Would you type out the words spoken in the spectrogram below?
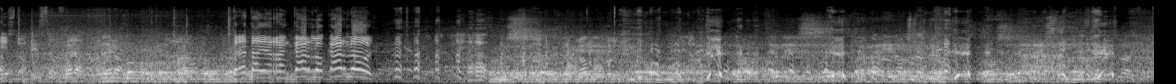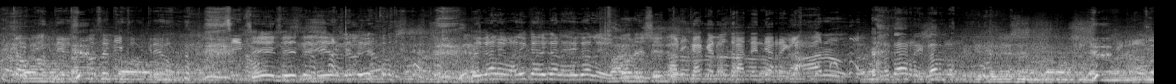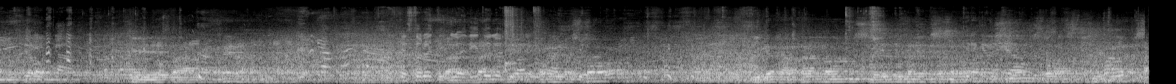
Listo. Listo, fuera, fuera. Trata de arrancarlo, Carlos. Cabrón, tío, no se dijo, creo. Sí, no. sí, sí, te digo, te digo. Dígale, marica, dígale, dígale. Marica, que lo traten de arreglar. Claro, trata de arreglarlo. Esto lo edito y lo. Die Garrahan und Smedivans und Garrahan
